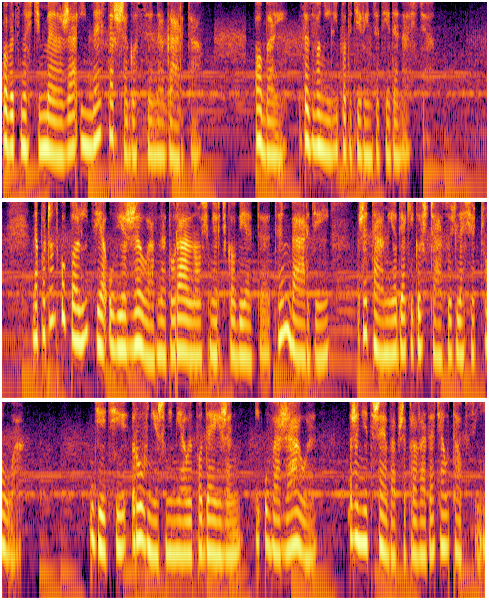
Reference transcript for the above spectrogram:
w obecności męża i najstarszego syna Garta. Obaj zadzwonili pod 911. Na początku policja uwierzyła w naturalną śmierć kobiety, tym bardziej, że Tami od jakiegoś czasu źle się czuła. Dzieci również nie miały podejrzeń i uważały, że nie trzeba przeprowadzać autopsji.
